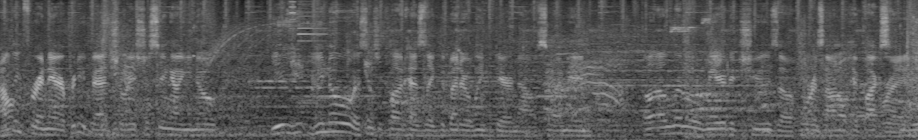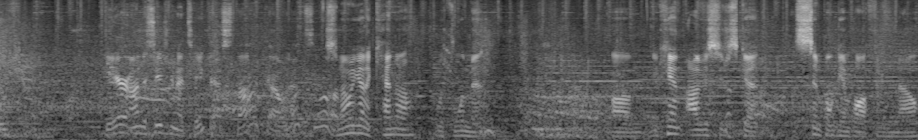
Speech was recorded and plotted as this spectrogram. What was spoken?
Opting for an air, pretty bad choice. Just seeing how you know, you, you, you know, essentially Cloud has like the better link there now. So I mean, a, a little weird to choose a horizontal hitbox Right. move. Dare on the stage gonna take that stock out. What's up? So now we got a Kenta with limit. Um, you can't obviously just get a simple gimp off of him now.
